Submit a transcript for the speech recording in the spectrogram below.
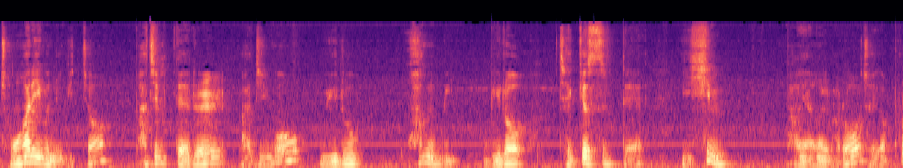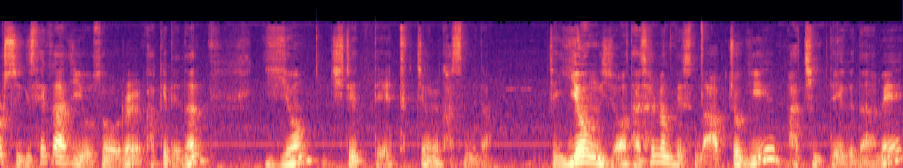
종아리 근육 있죠. 받침대를 가지고 위로 확 밀어 제꼈을 때 이 힘 방향을 바로 저희가 폴스 이게 세 가지 요소를 갖게 되는 이형 지렛대의 특징을 갖습니다. 이제 이형이죠. 다시 설명드리겠습니다. 앞쪽이 받침대, 그 다음에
